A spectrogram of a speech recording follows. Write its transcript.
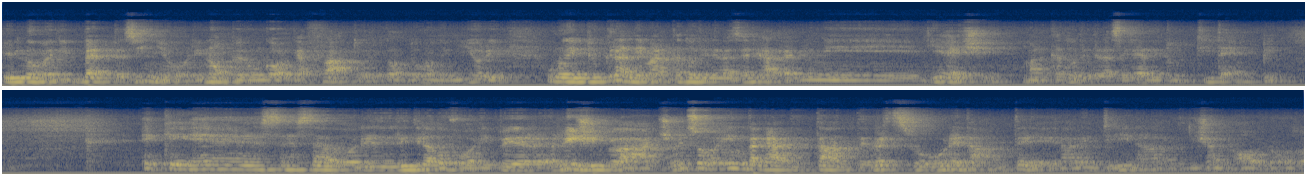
il nome di Beppe Signori, non per un gol che ha fatto, ricordo uno dei migliori, uno dei più grandi marcatori della Serie A, tra i primi dieci marcatori della Serie A di tutti i tempi, e che è stato ritirato fuori per riciclaggio, insomma indagati tante persone, tante, una ventina, 19, non lo so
